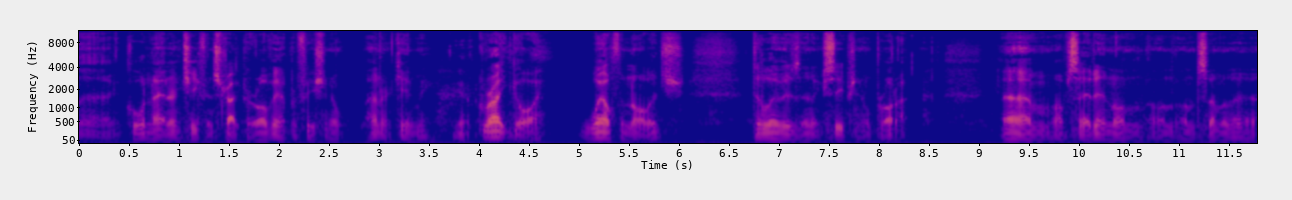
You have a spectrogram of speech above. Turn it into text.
uh, coordinator and chief instructor of our professional hunter academy. Yeah. Great guy, wealth of knowledge, delivers an exceptional product. Um, I've sat in on, on, on some of the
